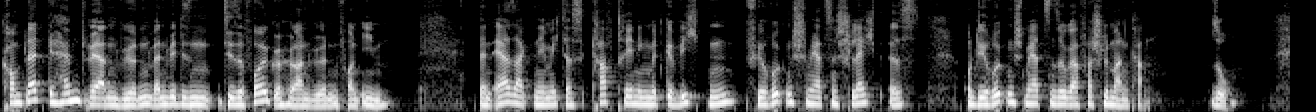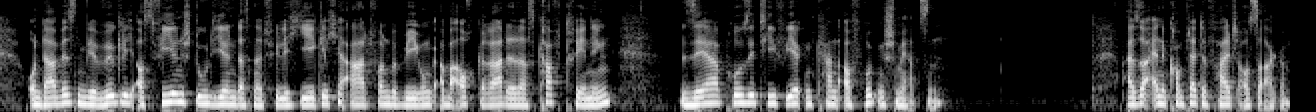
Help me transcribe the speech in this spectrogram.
komplett gehemmt werden würden, wenn wir diesen, diese Folge hören würden von ihm. Denn er sagt nämlich, dass Krafttraining mit Gewichten für Rückenschmerzen schlecht ist und die Rückenschmerzen sogar verschlimmern kann. So. Und da wissen wir wirklich aus vielen Studien, dass natürlich jegliche Art von Bewegung, aber auch gerade das Krafttraining sehr positiv wirken kann auf Rückenschmerzen. Also eine komplette Falschaussage.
